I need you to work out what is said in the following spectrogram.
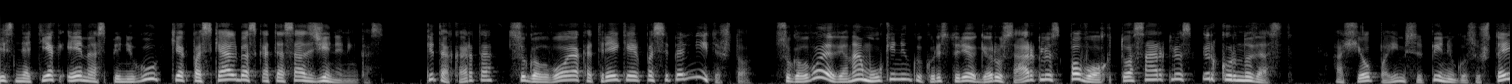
jis netiek ėmęs pinigų, kiek paskelbęs, kad esas žinininkas. Kita kartą sugalvoja, kad reikia ir pasipelnyti iš to. Sugalvoja vienam ūkininkui, kuris turėjo gerus arklius, pavokti tuos arklius ir kur nuvest. Aš jau paimsiu pinigus už tai,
